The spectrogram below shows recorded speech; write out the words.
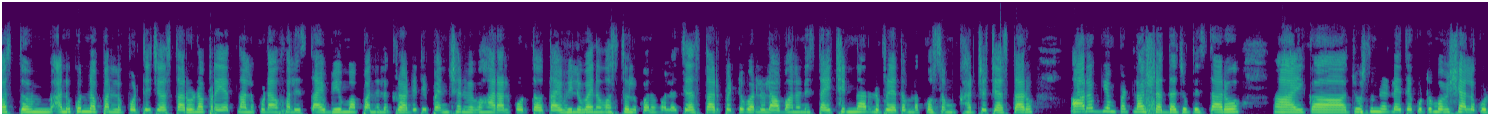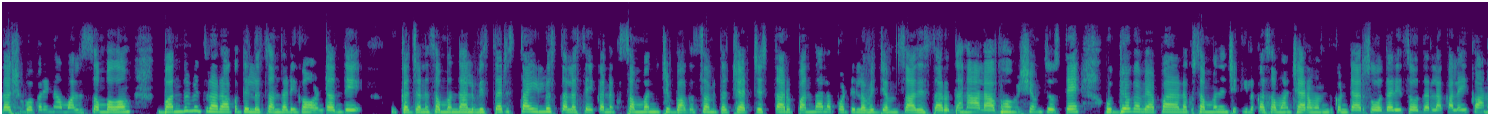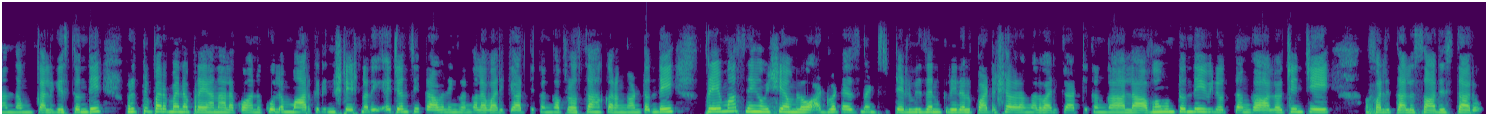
వస్తు అనుకున్న పనులు పూర్తి చేస్తారు. రుణ ప్రయత్నాలు కూడా ఫలిస్తాయి. బీమా పనులు గ్రాడ్యుటీ పెన్షన్ వ్యవహారాలు పూర్తవుతాయి. విలువైన వస్తువులు కొనుగోలు చేస్తారు. పెట్టుబడులు లాభాలను ఇస్తాయి చిన్నారుల ప్రియతముల కోసం ఖర్చు చేస్తారు. ఆరోగ్యం పట్ల శ్రద్ధ చూపిస్తారు. ఆ, ఇక చూస్తున్నట్లయితే కుటుంబ విషయాల్లో కూడా శుభ పరిణామాలు సంభవం. బంధుమిత్రుల రాకతిల్లు సందడిగా ఉంటుంది. ఇక జన సంబంధాలు విస్తరిస్తాయి. ఇల్లు స్థల సేకరణకు సంబంధించి భాగస్వామితో చర్చిస్తారు. పందాల పోటీలో విజయం సాధిస్తారు. ధన లాభం విషయం చూస్తే ఉద్యోగ వ్యాపారాలకు సంబంధించి కీలక సమాచారం అందుకుంటారు. సోదరి సోదరుల కలయిక ఆనందం కలిగిస్తుంది. వృత్తిపరమైన ప్రయాణాలకు అనుకూలం. మార్కెటింగ్ స్టేషనరీ ఏజెన్సీ ట్రావెలింగ్ రంగాల వారికి ఆర్థికంగా ప్రోత్సాహకరంగా ఉంటుంది. ప్రేమ స్నేహ విషయంలో అడ్వర్టైజ్మెంట్స్ టెలివిజన్ క్రీడలు పాఠశాల రంగాల వారికి ఆర్థికంగా లాభం ఉంటుంది. వినూత్నంగా ఆలోచించి ఫలితాలు సాధిస్తారు.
